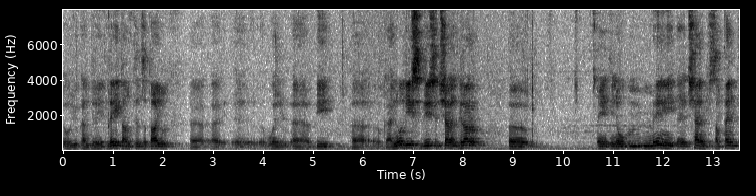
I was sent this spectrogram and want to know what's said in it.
or you can delay it later until the time uh, uh, will uh, be. okay. I know these these challenge. There are you know many uh, challenges. Sometimes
